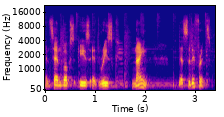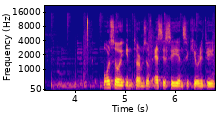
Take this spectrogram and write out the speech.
and Sandbox is at risk 9. That's the difference. Also, in terms of SEC and security,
